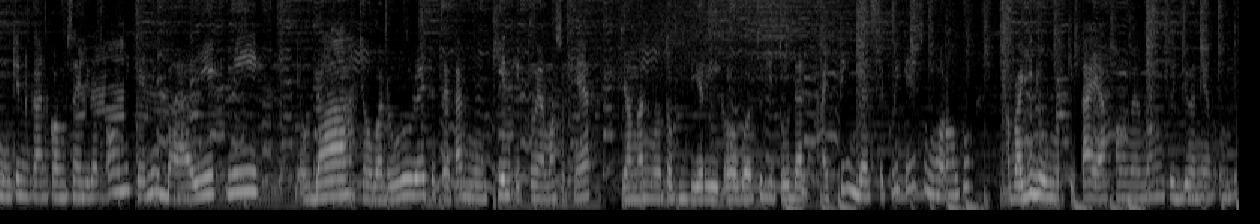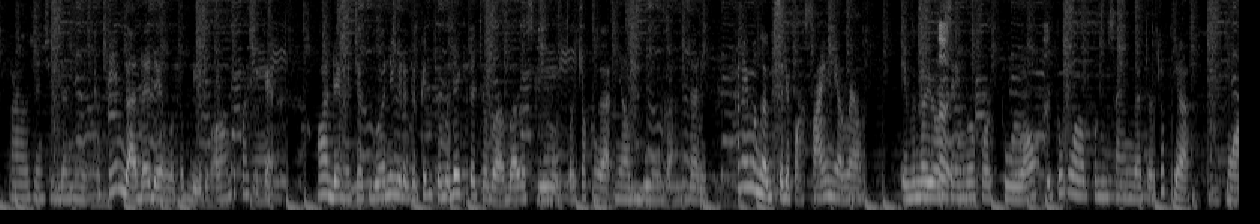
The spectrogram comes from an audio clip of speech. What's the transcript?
mungkin kan. Kalau misalnya dilihat oh ini kayaknya baik nih. Ya udah coba dulu deh cetetan mungkin. Itu yang maksudnya jangan menutup diri kalau gue tuh gitu. Dan I think basically kayaknya semua orang tuh apalagi di umur kita ya kalau memang tujuannya untuk relationship dan nikah kayaknya nggak ada deh yang untuk diri. Orang tuh pasti kayak oh ada yang ngechat gue nih ngedeketin coba deh kita coba balas dulu cocok nggak nyambung nggak. Dan kan emang nggak bisa dipaksain ya Mel. Even though you're single for too long itu walaupun misalnya nggak cocok ya mau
